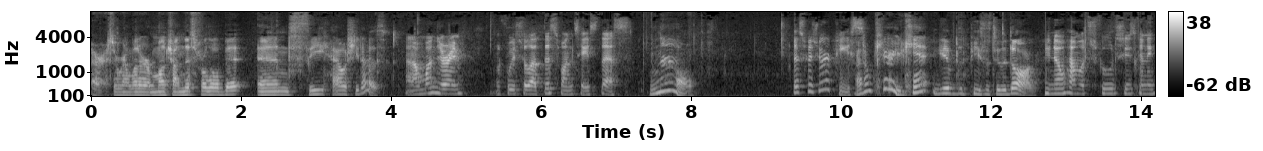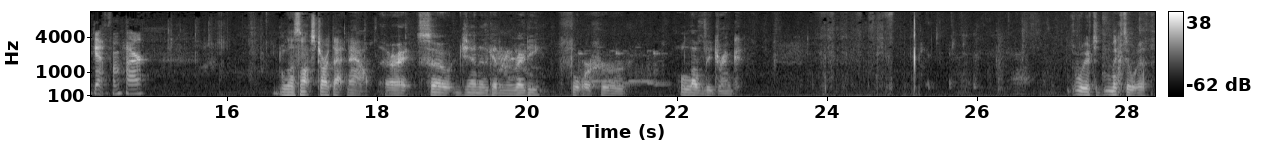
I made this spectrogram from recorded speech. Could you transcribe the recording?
All right, so we're gonna let her munch on this for a little bit and see how she does. And I'm wondering if we should let this one taste this. No, This was your piece. I don't care. You can't give the pieces to the dog. You know how much food she's gonna get from her? Well, let's not start that now. All right, so Jenn is getting ready for her lovely drink. We have to mix it with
